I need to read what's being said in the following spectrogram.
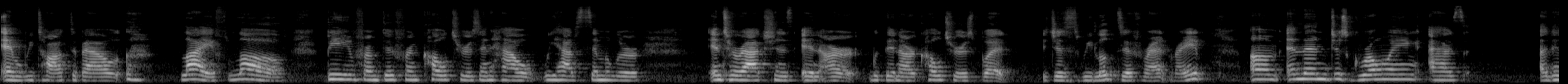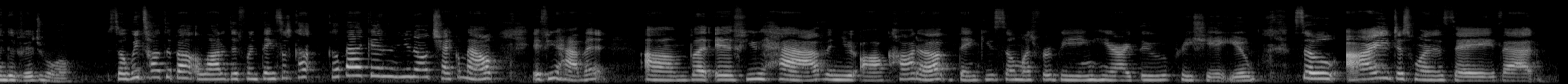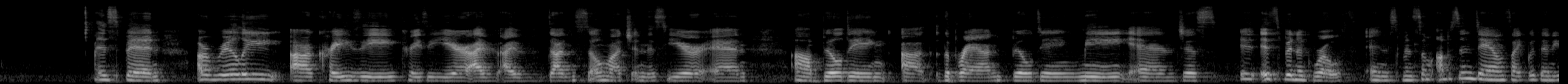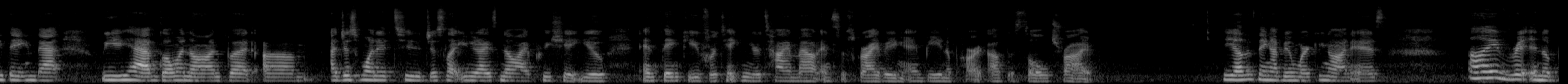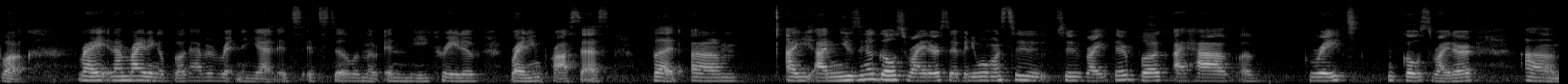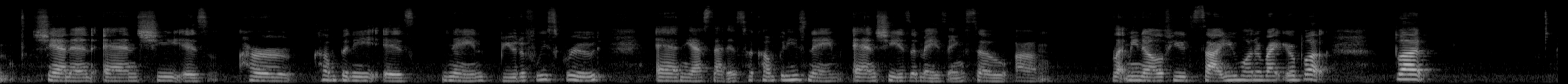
and we talked about life, love, being from different cultures, and how we have similar interactions in our within our cultures, but it just we look different, right? Um, and then just growing as an individual. So we talked about a lot of different things. So go, back and you know check them out if you haven't. Um, but if you have and you're all caught up, thank you so much for being here. I do appreciate you. So I just want to say that it's been a really uh, crazy, crazy year. I've I've done so much in this year and uh, building uh, the brand, building me, and just it, has been a growth and it's been some ups and downs like with anything that we have going on but um, i just wanted to just let you guys know i appreciate you and thank you for taking your time out and subscribing and being a part of the soul tribe. The other thing i've been working on is i've written a book right? And i'm writing a book. I haven't written it yet. It's it's still in the in the creative writing process. But um, I, I'm using a ghostwriter, so if anyone wants to, to write their book, I have a great ghostwriter, um, Shannon, and she is, her company is named Beautifully Screwed. And yes, that is her company's name, and she is amazing. So um, let me know if you decide you want to write your book. But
